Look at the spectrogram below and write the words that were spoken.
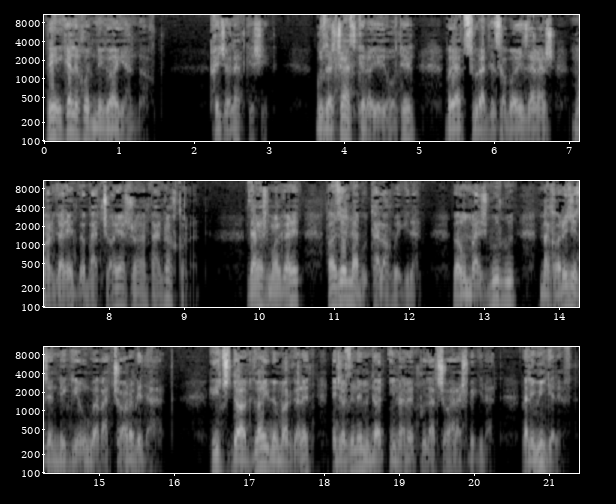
به هیکل خود نگاهی انداخت. خجالت کشید. گذشته از کرایه هتل باید صورت حسابای زنش مارگارت و بچه هایش را هم پرداخت کند. زنش مارگارت حاضر نبود طلاق بگیرد. و او مجبور بود مخارج زندگی او و بچه ها را بدهد. هیچ دادگاهی به مارگارت اجازه نمی‌داد این همه پول از شوهرش بگیرد. ولی می‌گرفت.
